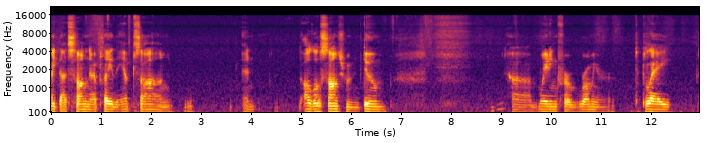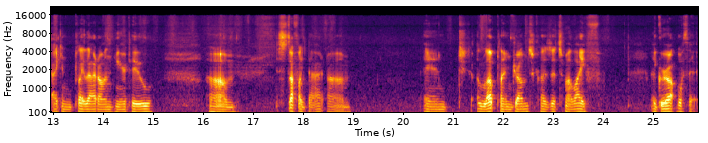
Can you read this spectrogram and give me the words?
Like that song that I play, the Amp song. And all those songs from Doom. Um, waiting for Romero to play. I can play that on here too. Um, stuff like that. Um, and I love playing drums because it's my life. I grew up with it.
